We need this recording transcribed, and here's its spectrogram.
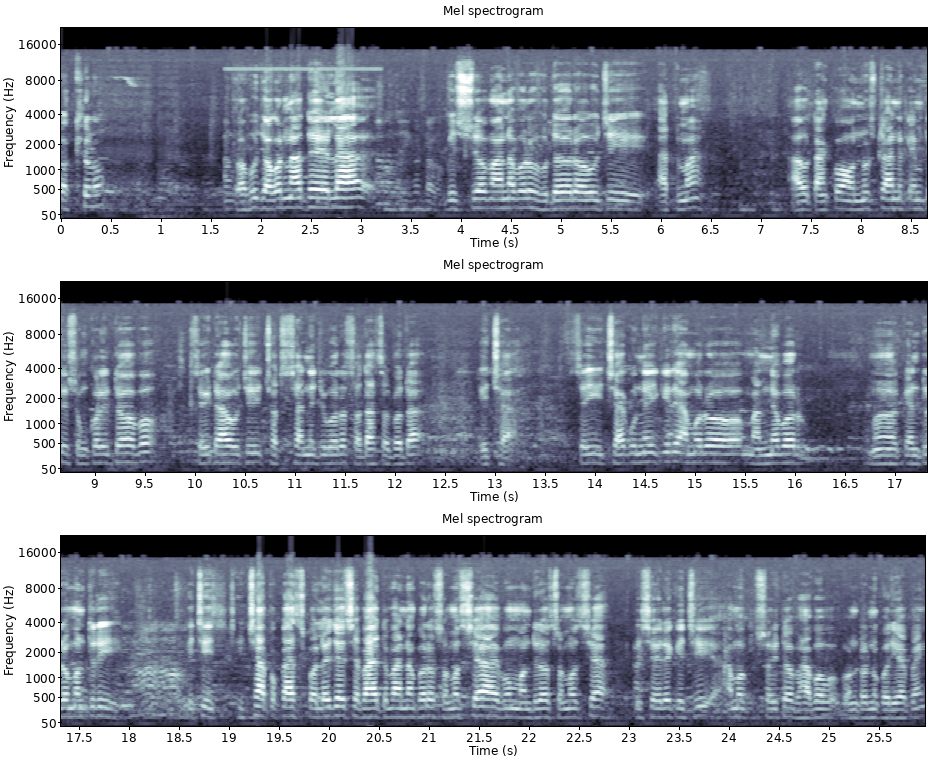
ଲକ୍ଷଣ। ପ୍ରଭୁ ଜଗନ୍ନାଥ ହେଲା ବିଶ୍ୱ ମାନବର ହୃଦୟର ହେଉଛି ଆତ୍ମା। ଆଉ ତାଙ୍କ ଅନୁଷ୍ଠାନ କେମିତି ଶୃଙ୍ଖଳିତ ହେବ ସେଇଟା ହେଉଛି ଛତ୍ରସାନୀ ଯୁଗର ସଦାସର୍ବଦା ଇଚ୍ଛା। ସେଇ ଇଚ୍ଛାକୁ ନେଇକରି ଆମର ମାନ୍ୟବର ଅ, କେନ୍ଦ୍ରମନ୍ତ୍ରୀ କିଛି ଇଚ୍ଛା ପ୍ରକାଶ କଲେ ଯେ ସେବାୟତମାନଙ୍କର ସମସ୍ୟା ଏବଂ ମନ୍ଦିର ସମସ୍ୟା ବିଷୟରେ କିଛି ଆମ ସହିତ ଭାବ ବଣ୍ଟନ କରିବା ପାଇଁ।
